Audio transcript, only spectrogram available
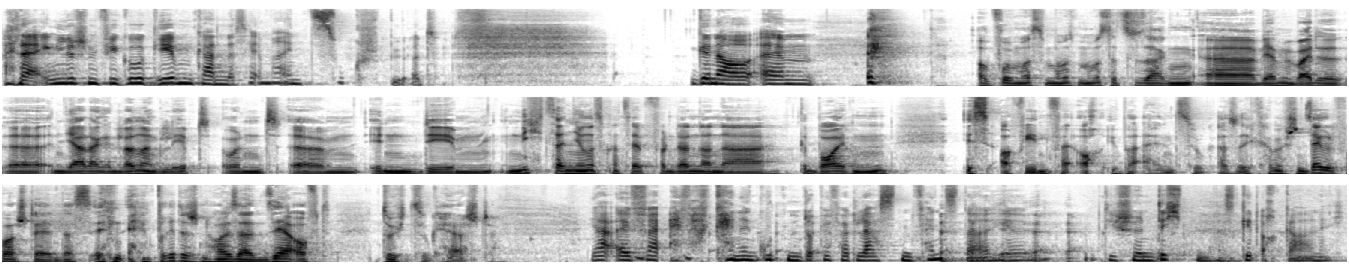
einer englischen Figur geben kann, dass er immer einen Zug spürt. Genau. Ähm, obwohl man muss, man muss, man muss dazu sagen, äh, wir haben ja beide äh, ein Jahr lang in London gelebt und ähm, in dem Nicht-Sanierungskonzept von Londoner Gebäuden ist auf jeden Fall auch überall ein Zug. Also ich kann mir schon sehr gut vorstellen, dass in, in britischen Häusern sehr oft Durchzug herrscht. Ja, einfach, einfach keine guten doppelverglasten Fenster hier, die schön dichten. Das geht auch gar nicht.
